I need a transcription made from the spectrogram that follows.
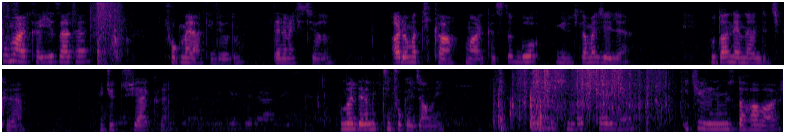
Bu markayı zaten çok merak ediyordum. Denemek istiyordum. Aromatica markası. Bu yüz yıkama jeli. Bu da nemlendirici krem. Vücut jel krem. Bunları denemek için çok heyecanlıyım. Onun dışında şöyle iki ürünümüz daha var.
